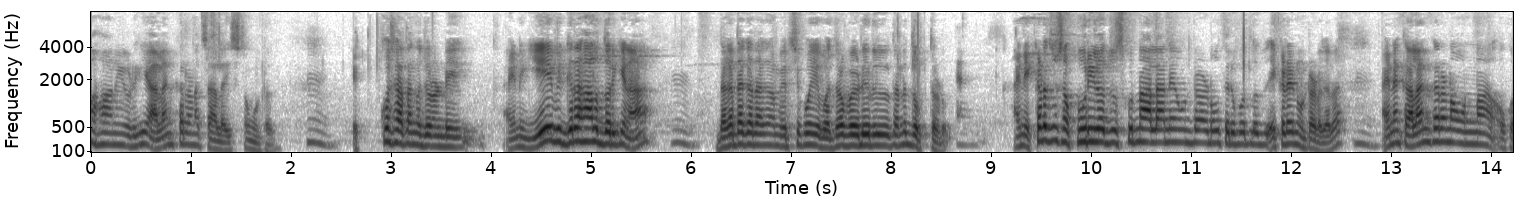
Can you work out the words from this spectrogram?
మహానీయుడికి అలంకరణ చాలా ఇష్టం ఉంటుంది. ఎక్కువ శాతంగా చూడండి ఆయన ఏ విగ్రహాలు దొరికినా దగదగ దగ మెరిచిపోయి వజ్రబైడూరుతోనే దొరుకుతాడు. ఆయన ఎక్కడ చూసినా పూరిలో చూసుకున్నా అలానే ఉంటాడు తిరుపతిలో ఎక్కడైనా ఉంటాడు కదా. ఆయనకు అలంకరణ ఉన్న ఒక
